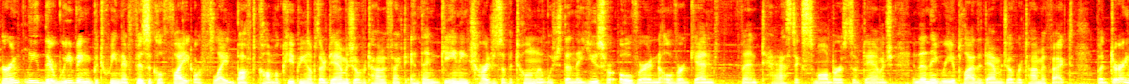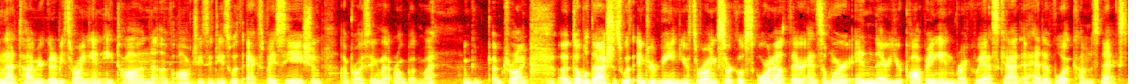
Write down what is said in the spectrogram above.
Currently, they're weaving between their physical fight or flight buffed combo, keeping up their damage over time effect, and then gaining charges of atonement, which then they use for over and over again fantastic small bursts of damage, and then they reapply the damage over time effect. But during that time, you're going to be throwing in a ton of off GCDs with Expiacion. I'm probably saying that wrong, but my I'm, trying. Uh, double dashes with intervene. You're throwing Circle of Scorn out there, and somewhere in there you're popping in Requiescat ahead of what comes next.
